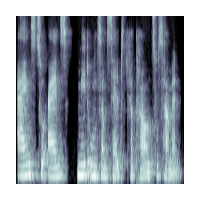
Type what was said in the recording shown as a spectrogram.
eins zu eins mit unserem Selbstvertrauen zusammen.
